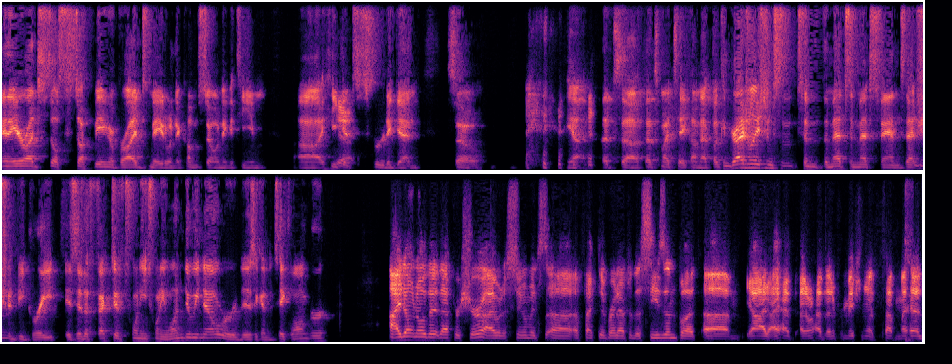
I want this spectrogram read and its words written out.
And A Rod's still stuck being a bridesmaid when it comes to owning a team. Uh, he Yeah. gets screwed again. So yeah, that's uh, that's my take on that. But congratulations to, to the Mets and Mets fans. That Mhm. should be great. Is it effective 2021? Do we know, or is it going to take longer? I don't know that, that for sure. I would assume it's uh, effective right after the season, but um, yeah, I, I have I don't have that information at the top of my head.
